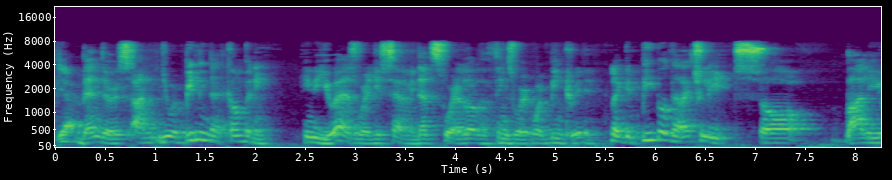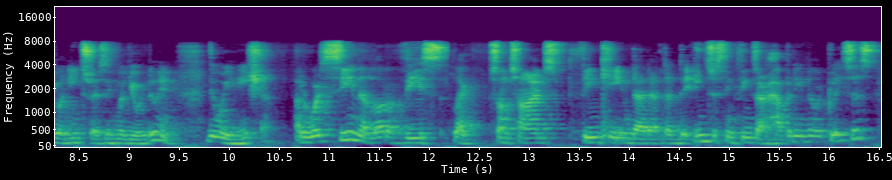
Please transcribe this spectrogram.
yeah. vendors, and you were building that company in the US where you said, I mean, that's where a lot of the things were, were being created. Like the people that actually saw value and interest in what you were doing, they were in Asia. And we're seeing a lot of these, like sometimes thinking that, uh, that the interesting things are happening in other places,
